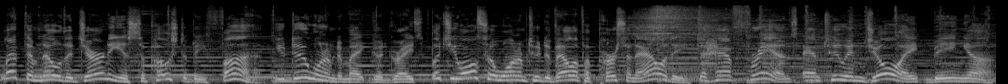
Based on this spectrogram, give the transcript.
let them know the journey is supposed to be fun. You do want them to make good grades, but you also want them to develop a personality, to have friends, and to enjoy being young.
